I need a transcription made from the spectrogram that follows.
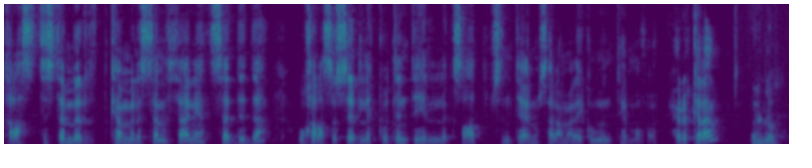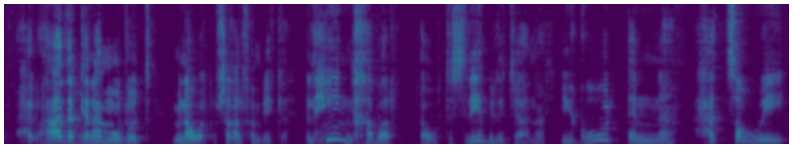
خلاص تستمر تكمل السنة الثانية تسدده وخلاص يصير لك وتنتهي الأقساط بسنتين والسلام عليكم وينتهي الموضوع. حلو الكلام؟ حلو. حلو. هذا. الكلام موجود. من أول وشغال في أمريكا. الحين خبر أو تسريب اللي جانا يقول انه حتسوي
